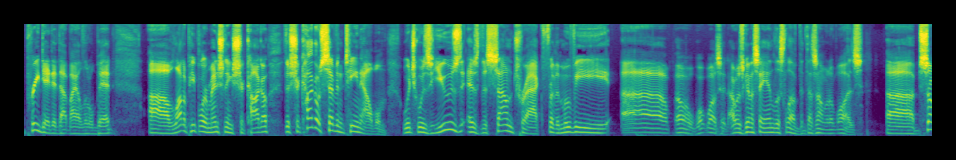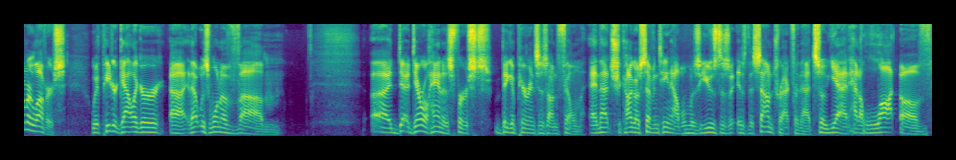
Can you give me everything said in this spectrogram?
predated that by a little bit. Uh, a lot of people are mentioning Chicago. The Chicago 17 album, which was used as the soundtrack for the movie. Uh, oh, what was it? I was going to say Endless Love, but that's not what it was. Uh, Summer Lovers with Peter Gallagher. Uh, that was one of. Um, uh, D- Daryl Hannah's first big appearances on film, and that Chicago 17 album was used as, as the soundtrack for that. So yeah, it had a lot of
